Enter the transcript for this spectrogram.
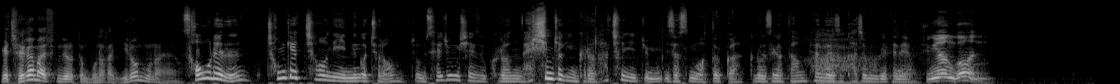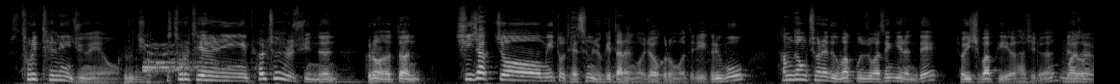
그러니까 제가 말씀드렸던 문화가 이런 문화예요. 서울에는 청계천이 있는 것처럼 좀 세종시에서 그런 핵심적인 그런 하천이 좀 있었으면 어떨까 그런 생각도 한편에서 가져보게 되네요. 중요한 건 스토리텔링이 중요해요. 그렇죠. 그 스토리텔링이 펼쳐질 수 있는 그런 어떤 시작점이 또 됐으면 좋겠다는 거죠. 그런 것들이. 그리고 삼성천에도 음악 분수가 생기는데 저희 집 앞이에요, 사실은. 그래서 맞아요.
